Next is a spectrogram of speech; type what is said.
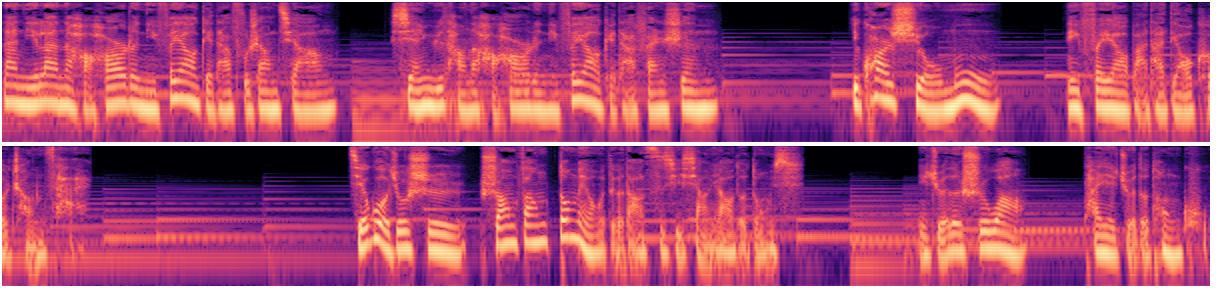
烂泥烂的好好的，你非要给它扶上墙；咸鱼躺的好好的，你非要给它翻身。一块朽木，你非要把它雕刻成材，结果就是双方都没有得到自己想要的东西。你觉得失望，他也觉得痛苦。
